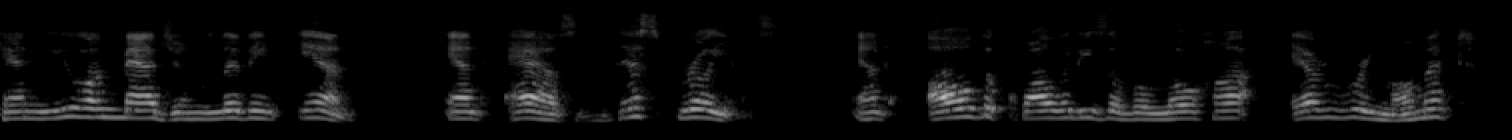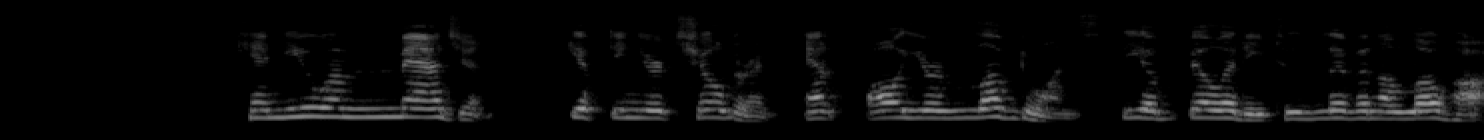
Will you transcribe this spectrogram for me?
Can you imagine living in and as this brilliance and all the qualities of aloha every moment? Can you imagine gifting your children and all your loved ones the ability to live in aloha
